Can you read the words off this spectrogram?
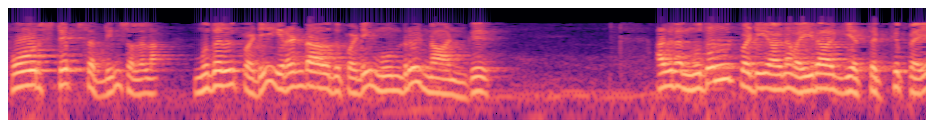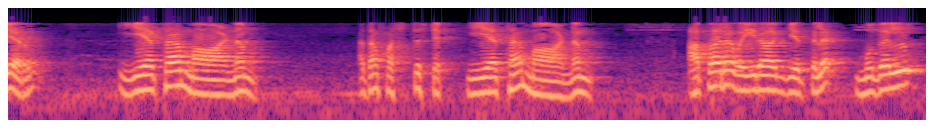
போர் ஸ்டெப்ஸ் அப்படின்னு சொல்லலாம். முதல் படி இரண்டாவது படி மூன்று நான்கு. அதுல முதல் படியான வைராகியத்துக்கு பெயர் யதமானம். அதான் ஃபர்ஸ்ட் ஸ்டெப் யதமானம். அபர வைராகியத்துல முதல்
